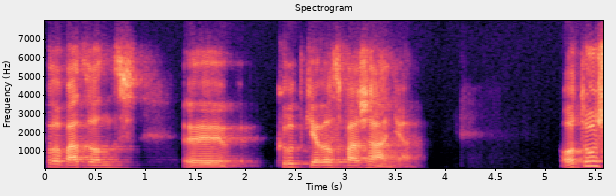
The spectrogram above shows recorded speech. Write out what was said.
prowadząc krótkie rozważania. Otóż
